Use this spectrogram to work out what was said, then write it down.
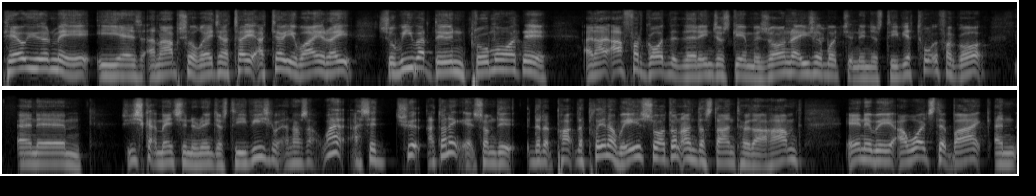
Tell your mate he is an absolute legend. I tell you, I tell you why, right? So we were doing promo a day, and I, I forgot that the Rangers game was on. Right? I usually watch Rangers TV. I totally forgot, and um, so you just got to mention the Rangers TV, and I was like, "What?" I said, "Shoot, I don't think it's somebody. They're they're playing away, so I don't understand how that happened." Anyway, I watched it back, and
